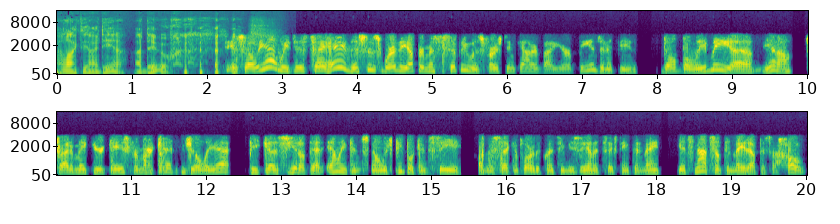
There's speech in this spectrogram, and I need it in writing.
I like the idea. I do. so, yeah, we just say, hey, this is where the upper Mississippi was first encountered by Europeans. And if you don't believe me, uh, you know, try to make your case for Marquette and Joliet because, you know, that Ellington stone, which people can see on the second floor of the Quincy Museum at 16th and Main, it's not something made up as a hoax.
